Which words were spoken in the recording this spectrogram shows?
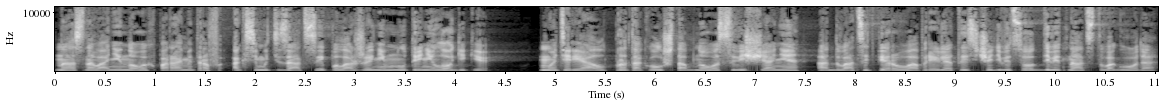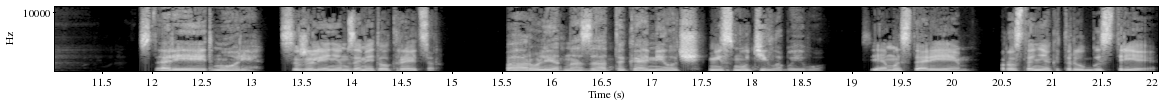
на основании новых параметров аксиматизации положений внутренней логики. Материал протокол штабного совещания от 21 апреля 1919 года. Стареет море, с сожалением заметил Крейцер. Пару лет назад такая мелочь не смутила бы его. Все мы стареем, просто некоторые быстрее.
